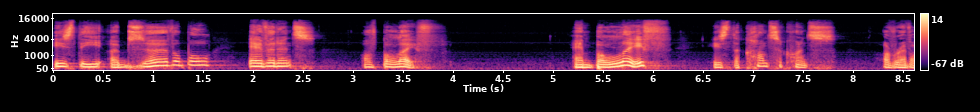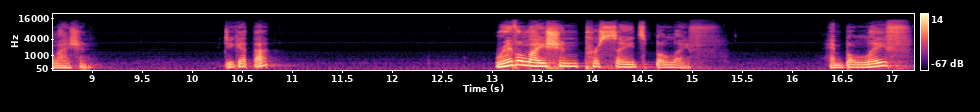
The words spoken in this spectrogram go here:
is the observable evidence of belief. And belief is the consequence of revelation. Do you get that? Revelation precedes belief, and belief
